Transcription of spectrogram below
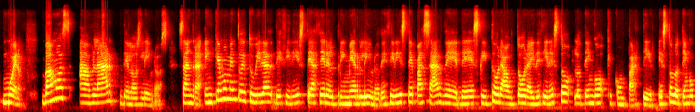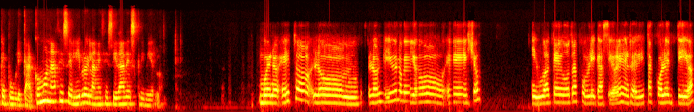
Bueno, vamos a hablar de los libros. Sandra, ¿en qué momento de tu vida decidiste hacer el primer libro? ¿Decidiste pasar de, escritora a autora y decir, esto lo tengo que compartir, esto lo tengo que publicar? ¿Cómo nace ese libro y la necesidad de escribirlo? Bueno, esto, los libros que yo he hecho, igual que otras publicaciones en revistas colectivas,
